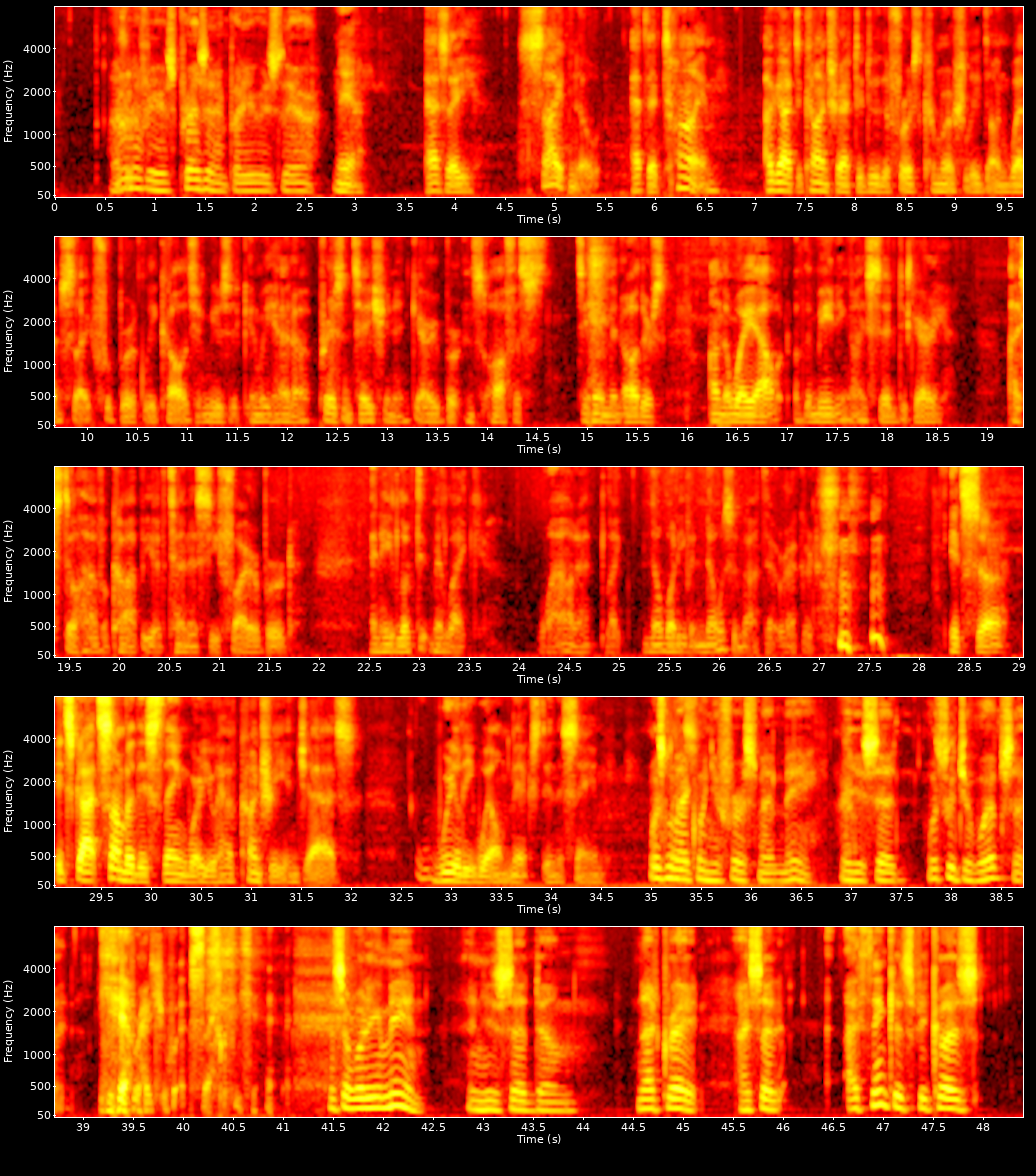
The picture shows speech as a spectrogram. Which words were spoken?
I don't know if he was president, but he was there. Yeah. As a side note, at the time, I got the contract to do the first commercially done website for Berklee College of Music, and we had a presentation in Gary Burton's office to him and others. On the way out of the meeting, I said to Gary, I still have a copy of Tennessee Firebird. And he looked at me like, wow, that like nobody even knows about that record. it's uh, it's got some of this thing where you have country and jazz really well mixed in the same. Wasn't place. like when you first met me, or you said, "What's with your website?" Yeah, right, your website. yeah. I said, "What do you mean?" And you said, um, "Not great." I said, "I think it's because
